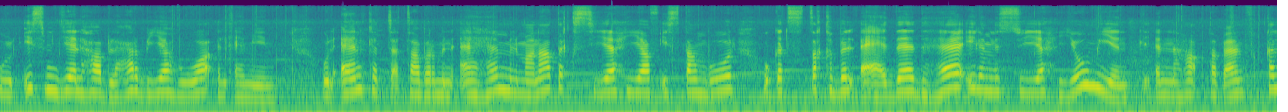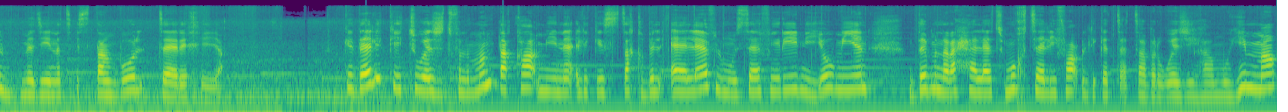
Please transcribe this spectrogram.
والإسم ديالها بالعربية هو الأمين. والآن كتعتبر من أهم المناطق السياحية في إسطنبول وكتستقبل أعداد هائلة من السياح يوميا لأنها طبعا في قلب مدينة إسطنبول التاريخية. كذلك كيتواجد في المنطقة ميناء اللي كيستقبل آلاف المسافرين يوميا ضمن رحلات مختلفة اللي كتعتبر واجهة مهمة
